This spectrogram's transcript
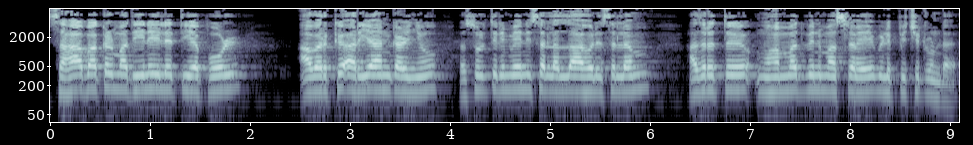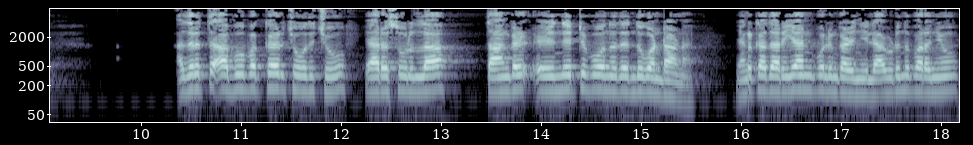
സഹാബാക്കൾ മദീനയിലെത്തിയപ്പോൾ അവർക്ക് അറിയാൻ കഴിഞ്ഞു റസൂൽ തിരുമേനി സല്ലാഹു അലൈവല്ലം ഹസരത്ത് മുഹമ്മദ് ബിൻ മസ്ലമയെ വിളിപ്പിച്ചിട്ടുണ്ട്. ഹസരത്ത് അബൂബക്കർ ചോദിച്ചു യാ റസൂലുള്ള താങ്കൾ എഴുന്നേറ്റ് പോകുന്നത് എന്തുകൊണ്ടാണ്? ഞങ്ങൾക്കത് അറിയാൻ പോലും കഴിഞ്ഞില്ല. അവിടുന്ന് പറഞ്ഞു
